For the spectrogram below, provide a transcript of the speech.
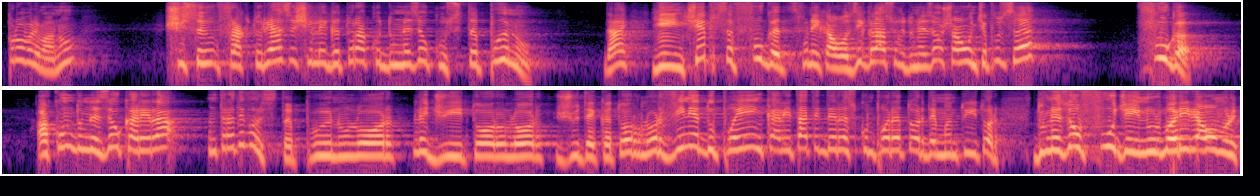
problema, nu? Și se fracturează și legătura cu Dumnezeu, cu stăpânul. Da? Ei încep să fugă, spune că au auzit glasul lui Dumnezeu și au început să fugă. Acum Dumnezeu care era, într-adevăr, stăpânul lor, legiuitorul lor, judecătorul lor, vine după ei în calitate de răscumpărător, de mântuitor. Dumnezeu fuge în urmărirea omului.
